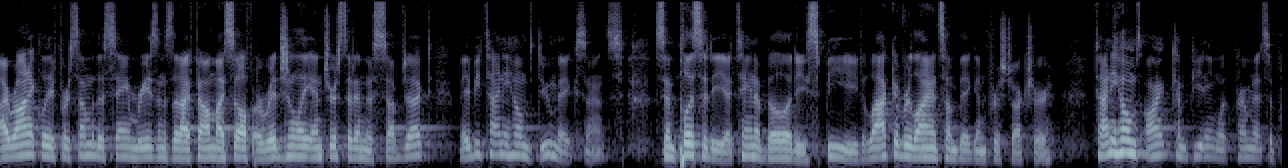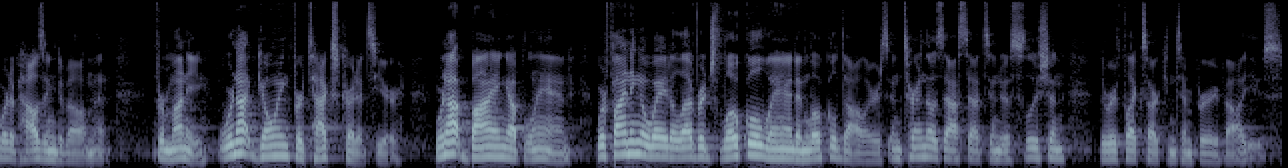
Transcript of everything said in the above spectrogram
Ironically, for some of the same reasons that I found myself originally interested in this subject, maybe tiny homes do make sense. Simplicity, attainability, speed, lack of reliance on big infrastructure. Tiny homes aren't competing with permanent supportive housing development for money. We're not going for tax credits here. We're not buying up land. We're finding a way to leverage local land and local dollars and turn those assets into a solution that reflects our contemporary values.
